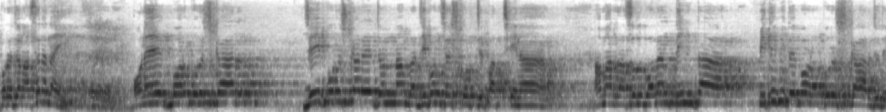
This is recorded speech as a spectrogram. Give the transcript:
প্রয়োজন আছে না নাই? অনেক বড় পুরস্কার, যেই পুরস্কারের জন্য আমরা জীবন শেষ করতে পাচ্ছি না আমার রাসূল বলেন, তিনটা পৃথিবীতে বড় পুরস্কার যদি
